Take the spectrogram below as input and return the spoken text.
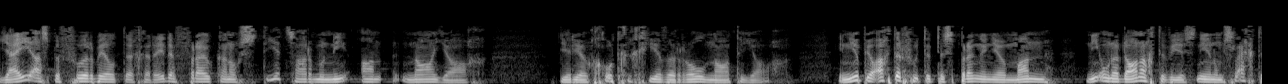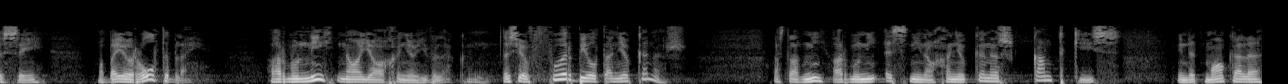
jy as byvoorbeeld 'n geredde vrou kan nog steeds harmonie aan najaag deur jou Godgegewe rol na te jaag. En nie op jou agtervoete te spring en jou man nie onderdanig te wees nie en hom sleg te sê, maar by jou rol te bly harmonie najag in jou huwelik. Dis jou voorbeeld aan jou kinders. As daar nie harmonie is nie, dan gaan jou kinders kant kies en dit maak hulle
